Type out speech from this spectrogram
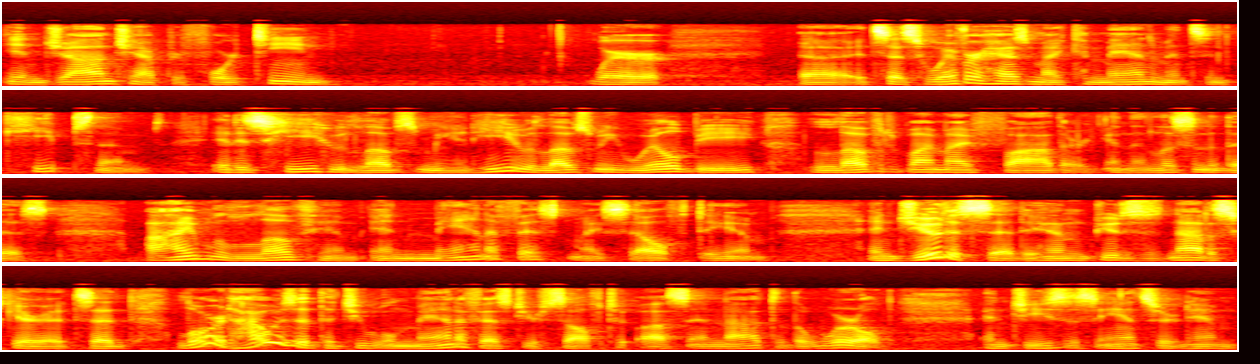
in John chapter 14 where uh, it says, Whoever has my commandments and keeps them, it is he who loves me, and he who loves me will be loved by my Father. And then listen to this I will love him and manifest myself to him. And Judas said to him, Judas is not Iscariot, said, Lord, how is it that you will manifest yourself to us and not to the world? And Jesus answered him,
